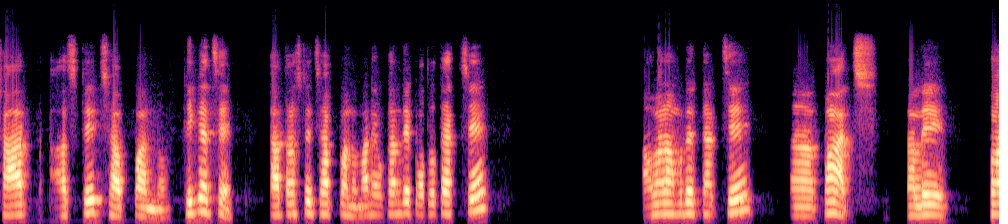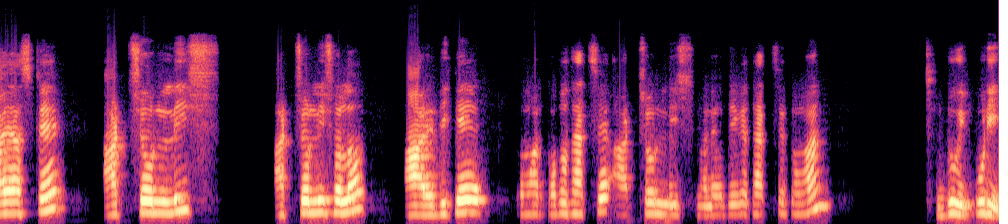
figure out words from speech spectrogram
সাত আষ্টে ছাপ্পান্ন, ঠিক আছে? সাত আষ্টে ছাপ্পান্ন মানে ওখান থেকে কত থাকছে? আবার আমাদের থাকছে পাঁচ, তাহলে ছয় আষ্টে আটচল্লিশ আটচল্লিশ হলো, আর এদিকে তোমার কত থাকছে? আটচল্লিশ মানে ওদিকে থাকছে তোমার দুই, কুড়ি।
